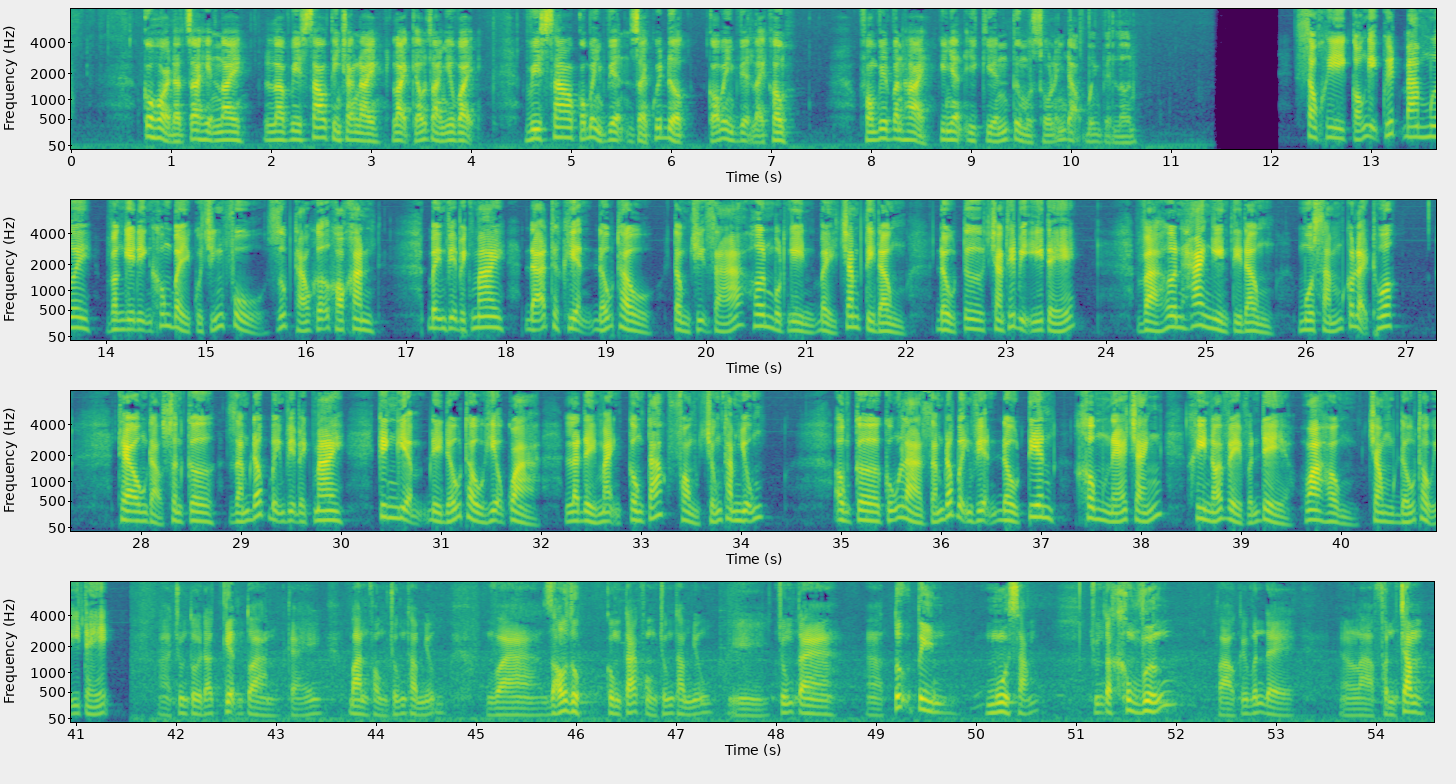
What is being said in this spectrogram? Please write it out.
Câu hỏi đặt ra hiện nay là vì sao tình trạng này lại kéo dài như vậy? Vì sao có bệnh viện giải quyết được, có bệnh viện lại không? Phóng viên Văn Hải ghi nhận ý kiến từ một số lãnh đạo bệnh viện lớn. Sau khi có nghị quyết 30 và nghị định 07 của chính phủ giúp tháo gỡ khó khăn, Bệnh viện Bạch Mai đã thực hiện đấu thầu tổng trị giá hơn 1.700 tỷ đồng đầu tư trang thiết bị y tế và hơn 2.000 tỷ đồng mua sắm các loại thuốc. Theo ông Đào Xuân Cơ, Giám đốc Bệnh viện Bạch Mai, kinh nghiệm để đấu thầu hiệu quả là đẩy mạnh công tác phòng chống tham nhũng. Ông Cơ cũng là giám đốc bệnh viện đầu tiên không né tránh khi nói về vấn đề hoa hồng trong đấu thầu y tế. À, chúng tôi đã kiện toàn cái ban phòng chống tham nhũng và giáo dục công tác phòng chống tham nhũng thì chúng ta à, tự tin mua sắm chúng ta không vướng vào cái vấn đề là phần trăm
